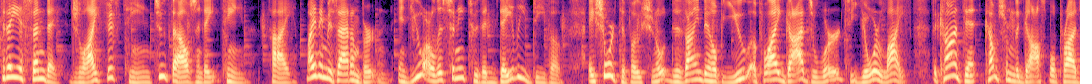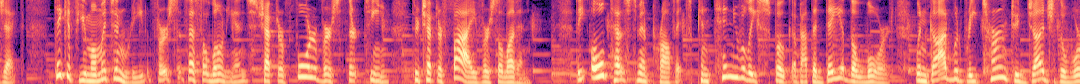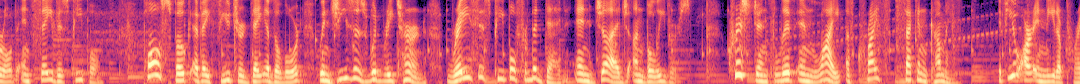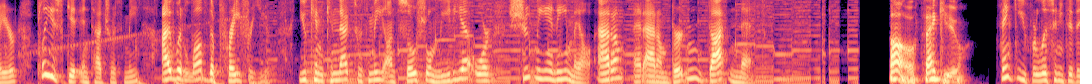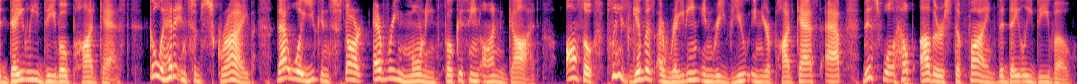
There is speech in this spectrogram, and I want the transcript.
Today is Sunday, July 15, 2018. Hi, my name is Adam Burton, and you are listening to the Daily Devo, a short devotional designed to help you apply God's Word to your life. The content comes from the Gospel Project. Take a few moments and read 1 Thessalonians chapter 4 verse 13 through chapter 5 verse 11. The Old Testament prophets continually spoke about the day of the Lord when God would return to judge the world and save his people. Paul spoke of a future day of the Lord when Jesus would return, raise his people from the dead, and judge unbelievers. Christians live in light of Christ's second coming. If you are in need of prayer, please get in touch with me. I would love to pray for you. You can connect with me on social media or shoot me an email, adam at adamburton.net. Oh, thank you. Thank you for listening to the Daily Devo podcast. Go ahead and subscribe. That way you can start every morning focusing on God. Also, please give us a rating and review in your podcast app. This will help others to find the Daily Devo.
